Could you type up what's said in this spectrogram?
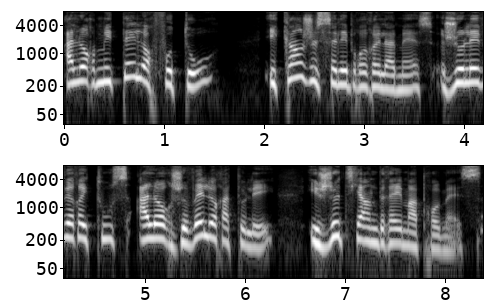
Alors mettez leurs photos et quand je célébrerai la messe, je les verrai tous, alors je vais le rappeler et je tiendrai ma promesse.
